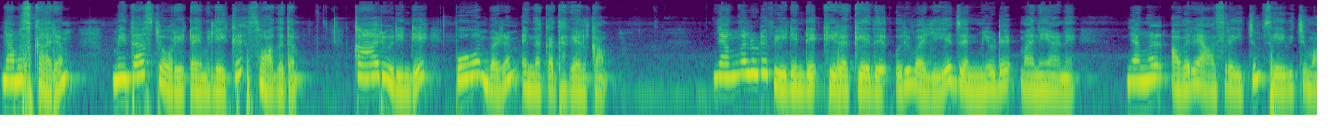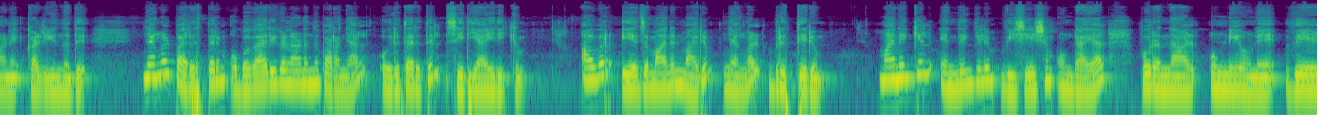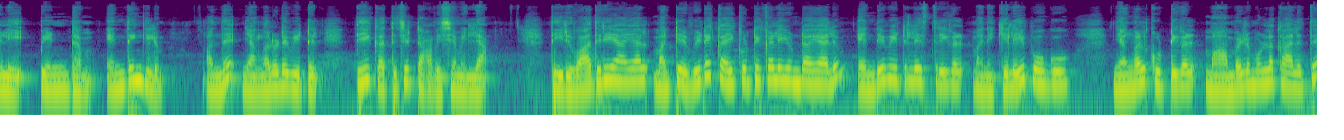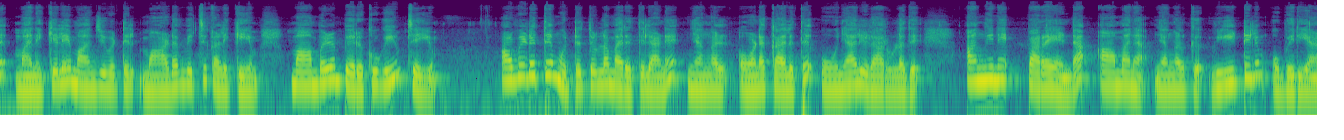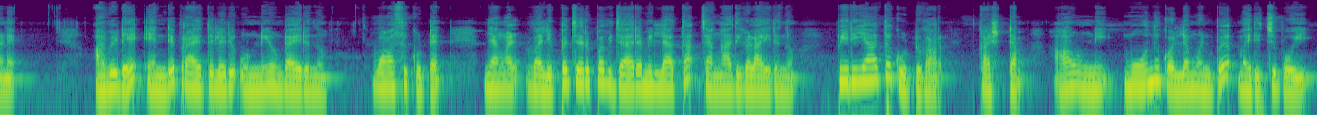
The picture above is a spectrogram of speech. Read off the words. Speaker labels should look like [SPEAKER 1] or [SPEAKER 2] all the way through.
[SPEAKER 1] നമസ്കാരം. മിത സ്റ്റോറി ടൈമിലേക്ക് സ്വാഗതം. കാരൂരിന്റെ പൂവമ്പഴം എന്ന കഥ കേൾക്കാം. ഞങ്ങളുടെ വീടിന്റെ കിഴക്കേത് ഒരു വലിയ ജന്മിയുടെ മനയാണ്. ഞങ്ങൾ അവരെ ആശ്രയിച്ചും സേവിച്ചുമാണ് കഴിയുന്നത്. ഞങ്ങൾ പരസ്പരം ഉപകാരികളാണെന്ന് പറഞ്ഞാൽ ഒരു തരത്തിൽ ശരിയായിരിക്കും. അവർ യജമാനന്മാരും ഞങ്ങൾ ഭൃത്യരും. മനയ്ക്കൽ എന്തെങ്കിലും വിശേഷം ഉണ്ടായാൽ പുറന്നാൾ ഉണ്ണിയൂണ് വേളി പിണ്ടം എന്തെങ്കിലും അന്ന് ഞങ്ങളുടെ വീട്ടിൽ തീ കത്തിച്ചിട്ട് ആവശ്യമില്ല തിരുവാതിരയായാൽ മറ്റെവിടെ കൈക്കുട്ടിക്കളിയുണ്ടായാലും എന്റെ വീട്ടിലെ സ്ത്രീകൾ മനയ്ക്കലേ പോകൂ. ഞങ്ങൾ കുട്ടികൾ മാമ്പഴമുള്ള കാലത്ത് മനയ്ക്കലെ മാഞ്ചുവട്ടിൽ മാടം വെച്ച് കളിക്കുകയും മാമ്പഴം പെറുക്കുകയും ചെയ്യും. അവിടുത്തെ മുറ്റത്തുള്ള മരത്തിലാണ് ഞങ്ങൾ ഓണക്കാലത്ത് ഊഞ്ഞാലിടാറുള്ളത്. അങ്ങനെ പറയേണ്ട ആമന ഞങ്ങൾക്ക് വീട്ടിലും ഉപരിയാണ്. അവിടെ എന്റെ പ്രായത്തിലൊരു ഉണ്ണിയുണ്ടായിരുന്നു. വാസുക്കുട്ടൻ ഞങ്ങൾ വലിപ്പ ചെറുപ്പ വിചാരമില്ലാത്ത ചങ്ങാതികളായിരുന്നു. പിരിയാത്ത കൂട്ടുകാർ. കഷ്ടം. ആ ഉണ്ണി മൂന്ന് കൊല്ലം മുൻപ് മരിച്ചുപോയി.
